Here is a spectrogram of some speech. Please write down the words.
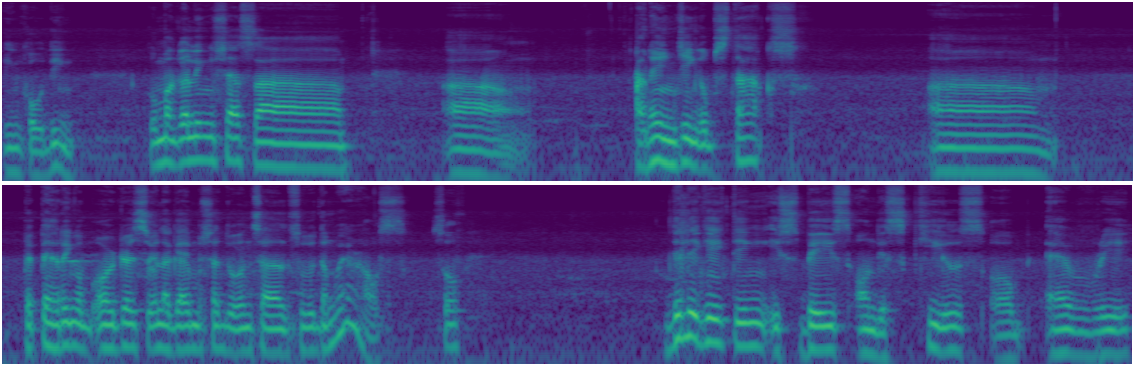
encoding. Kung magaling siya sa uh, arranging of stocks, um, preparing of orders, so ilagay mo siya doon sa sulod ng warehouse. So, delegating is based on the skills of every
